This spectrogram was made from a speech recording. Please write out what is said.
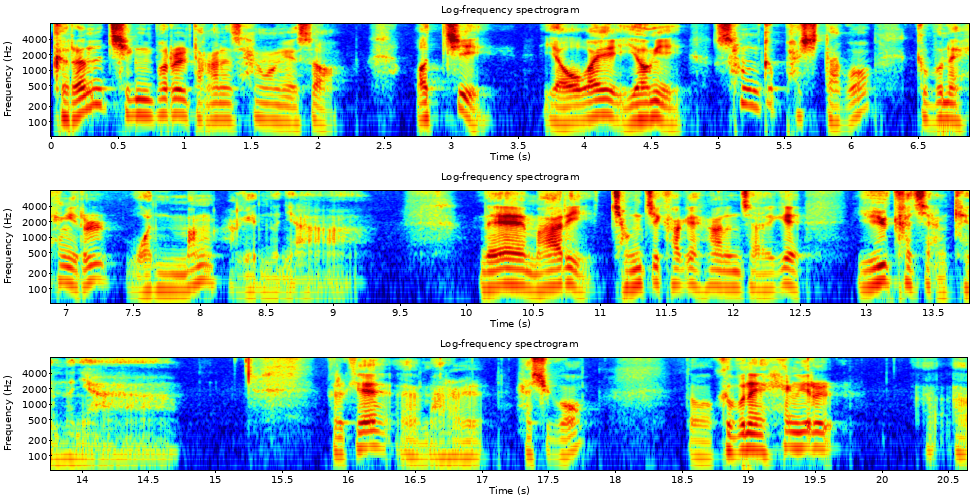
그런 징벌을 당하는 상황에서 어찌 여호와의 영이 성급하시다고 그분의 행위를 원망하겠느냐. 내 말이 정직하게 행하는 자에게 유익하지 않겠느냐. 그렇게 말을 하시고 또 그분의 행위를 어,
